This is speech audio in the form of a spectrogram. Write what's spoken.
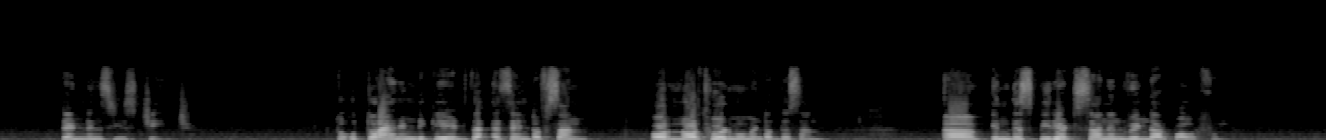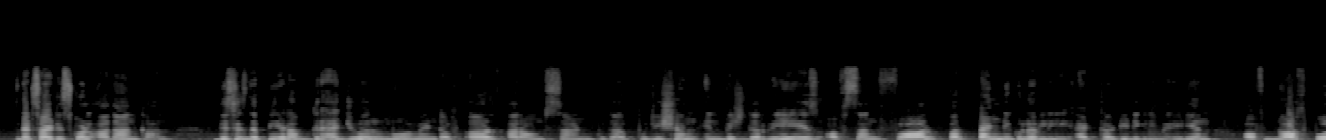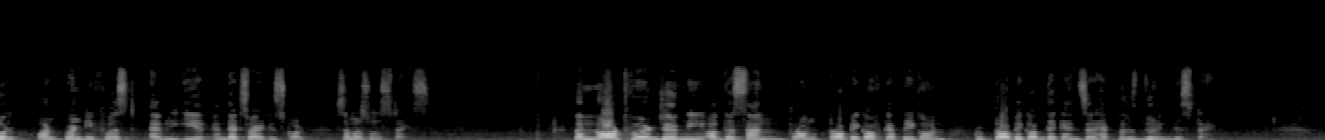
tendencies change. So, Uttarayan indicates the ascent of sun or northward movement of the sun. Uh, in this period sun and wind are powerful that is why it is called Adan Kal this is the period of gradual movement of earth around sun to the position in which the rays of sun fall perpendicularly at 30 degree meridian of north pole on 21st every year and that is why it is called summer solstice. The northward journey of the sun from tropic of Capricorn to tropic of the cancer happens during this time.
